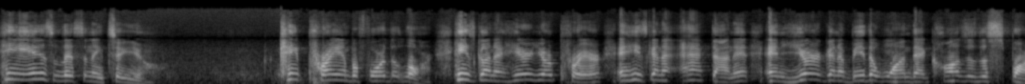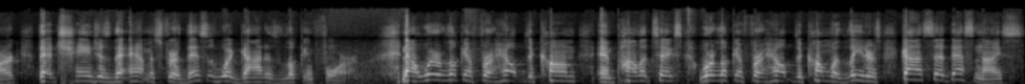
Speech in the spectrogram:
He is listening to you. Keep praying before the Lord. He's going to hear your prayer and He's going to act on it, and you're going to be the one that causes the spark that changes the atmosphere. This is what God is looking for. Now, we're looking for help to come in politics. We're looking for help to come with leaders. God said, That's nice.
